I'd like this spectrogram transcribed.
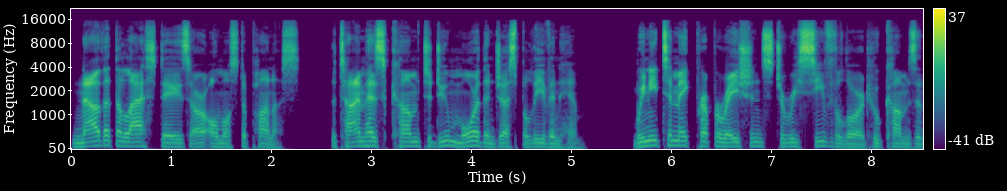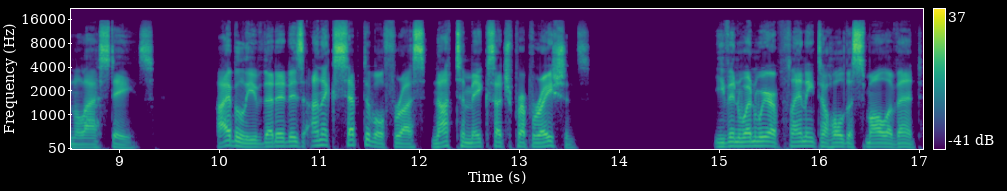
now that the last days are almost upon us, the time has come to do more than just believe in Him. We need to make preparations to receive the Lord who comes in the last days. I believe that it is unacceptable for us not to make such preparations. Even when we are planning to hold a small event,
